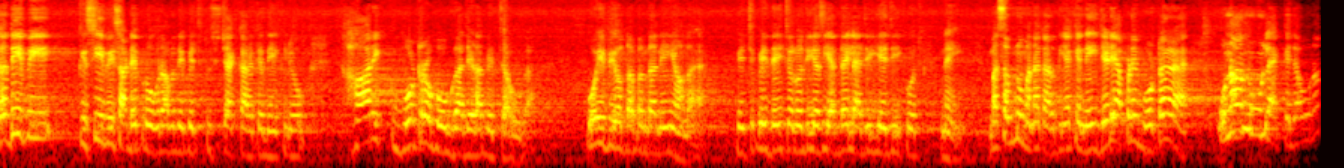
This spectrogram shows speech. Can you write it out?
ਕਦੀ ਵੀ ਕਿਸੇ ਵੀ ਸਾਡੇ ਪ੍ਰੋਗਰਾਮ ਦੇ ਵਿੱਚ ਤੁਸੀਂ ਚੈੱਕ ਕਰਕੇ ਦੇਖ ਲਿਓ ਹਰ ਇੱਕ ਵੋਟਰ ਹੋਊਗਾ ਜਿਹੜਾ ਵਿੱਚ ਆਊਗਾ। ਕੋਈ ਵੀ ਉਹਦਾ ਬੰਦਾ ਨਹੀਂ ਆਉਂਦਾ ਹੈ। ਵਿੱਚ ਵੀ ਚਲੋ ਜੀ, ਅਸੀਂ ਐਦਾਂ ਹੀ ਲੈ ਜਾਈਏ ਜੀ, ਕੁਝ ਨਹੀਂ। ਮੈਂ ਸਭ ਨੂੰ ਮਨਾ ਕਰਦੀ ਹਾਂ ਕਿ ਨਹੀਂ, ਜਿਹੜੇ ਆਪਣੇ ਵੋਟਰ ਹੈ, ਉਹਨਾਂ ਨੂੰ ਲੈ ਕੇ ਜਾਓ, ਉਹਨਾਂ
